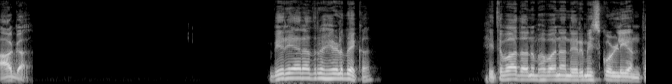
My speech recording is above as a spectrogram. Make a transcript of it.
ಆಗ ಬೇರೆ ಯಾರಾದರೂ ಹೇಳಬೇಕಾ? ಹಿತವಾದ ಅನುಭವನ ನಿರ್ಮಿಸಿಕೊಳ್ಳಿ ಅಂತ.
